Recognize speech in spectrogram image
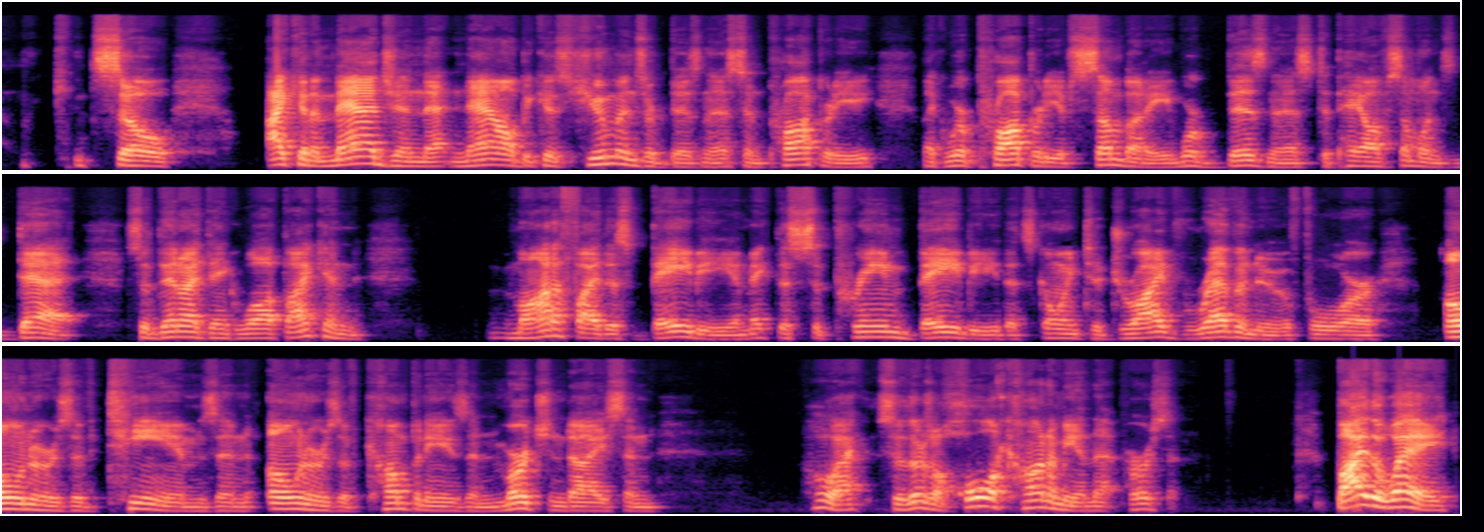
so I can imagine that now because humans are business and property, like we're property of somebody, we're business to pay off someone's debt. So then I think, well, if I can modify this baby and make this supreme baby that's going to drive revenue for owners of teams and owners of companies and merchandise and oh, I, so there's a whole economy in that person. By the way,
